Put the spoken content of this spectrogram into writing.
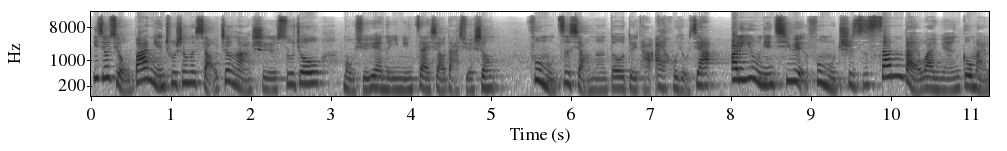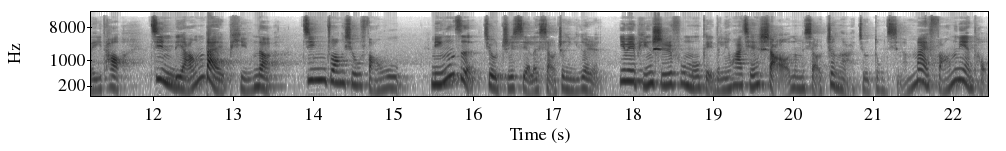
一九九八年出生的小郑啊，是苏州某学院的一名在校大学生，父母自小呢都对他爱护有加。二零一五年七月，父母斥资三百万元购买了一套近两百平的精装修房屋，名字就只写了小郑一个人。因为平时父母给的零花钱少，那么小郑啊就动起了卖房的念头。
